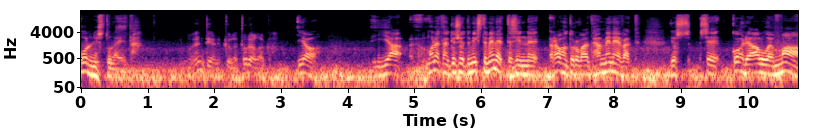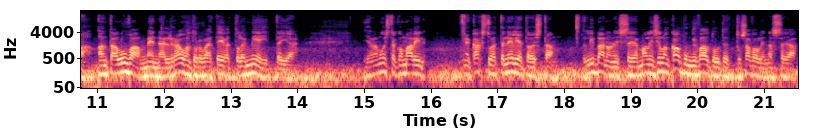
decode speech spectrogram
onnistuneita. No en tiedä kyllä todellakaan. Joo. Ja monethan kysyvät, että miksi te menette sinne hän menevät, jos se kohdealueen maa antaa luvan mennä. Eli rauhanturvaajat eivät ole miehittäjiä. Ja mä muistan, kun mä olin 2014 Libanonissa ja mä olin silloin kaupunginvaltuutettu Savonlinnassa ja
